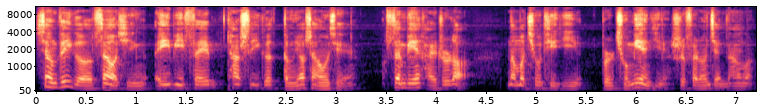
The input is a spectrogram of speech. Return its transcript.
像这个三角形 ABC，它是一个等腰三角形，三边还知道，那么求体积不是求面积是非常简单了。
